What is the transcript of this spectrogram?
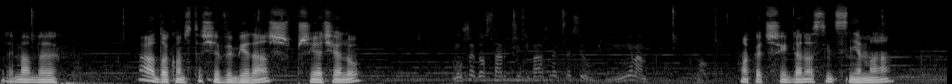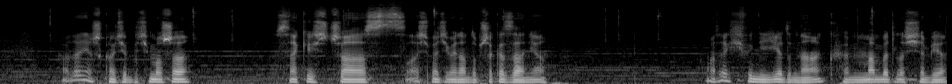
Tutaj mamy. A dokąd ty się wybierasz, przyjacielu? Muszę dostarczyć ważne przesyłki. Nie mam... Okej, czyli dla nas nic nie ma. Ale nie szkodzi, być może za jakiś czas coś będziemy nam do przekazania. A w tej chwili jednak mamy dla siebie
